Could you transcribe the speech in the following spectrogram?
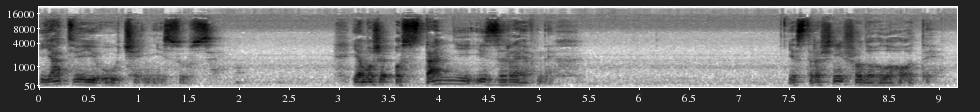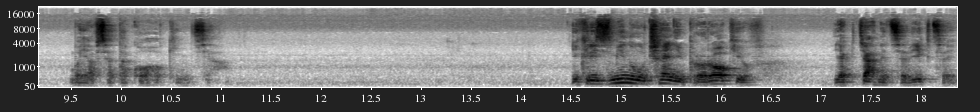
Я твій учень, Ісусе. Я, може, останній із ревних. Я страшніше до Голготи, боявся такого кінця. І крізь зміну учені пророків, як тягнеться вік цей,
